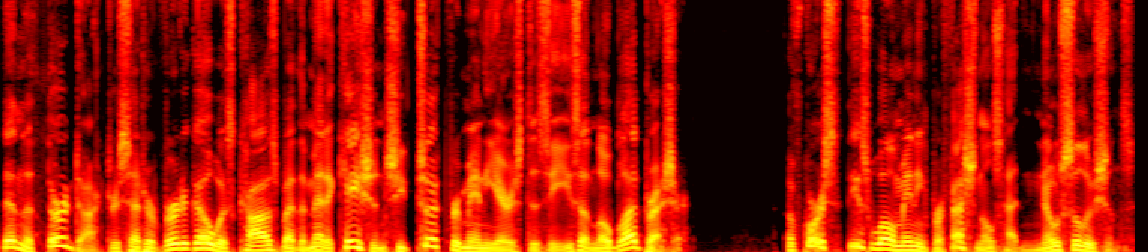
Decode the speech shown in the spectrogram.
Then the third doctor said her vertigo was caused by the medication she took for Meniere's disease and low blood pressure. Of course, these well meaning professionals had no solutions,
